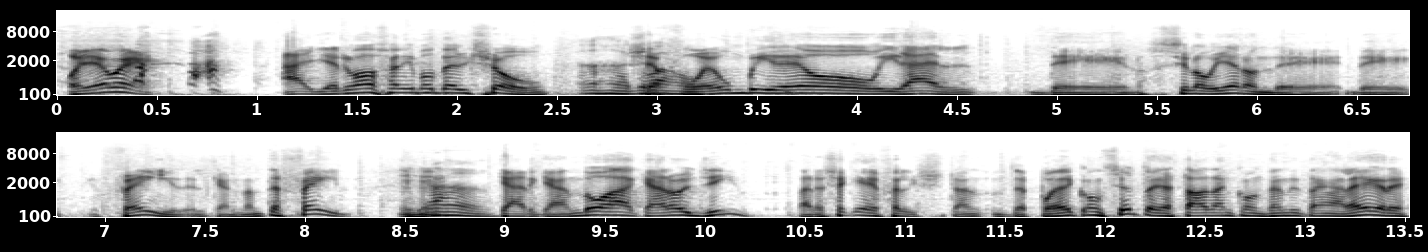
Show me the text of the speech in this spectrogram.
Óyeme, ayer cuando salimos del show, Ajá, ¿qué se fue un video viral de, no sé si lo vieron, de, de Fade, el cantante Fade, Ajá. cargando a Carol G. Parece que felicitan, después del concierto ya estaba tan contento y tan alegre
